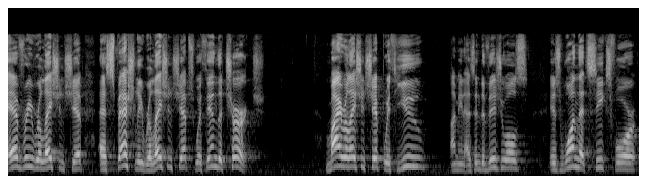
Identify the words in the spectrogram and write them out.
every relationship, especially relationships within the church. My relationship with you, I mean as individuals, is one that seeks for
